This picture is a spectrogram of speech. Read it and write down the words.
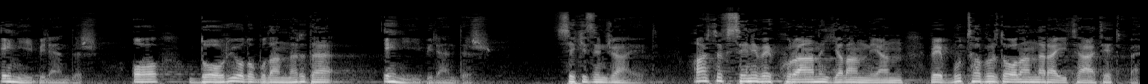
en iyi bilendir. O doğru yolu bulanları da en iyi bilendir. 8. ayet Artık seni ve Kur'an'ı yalanlayan ve bu tavırda olanlara itaat etme.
